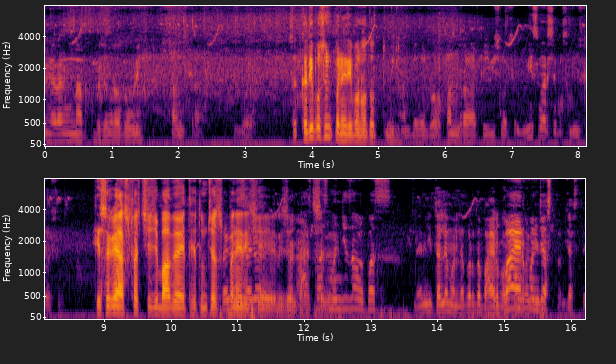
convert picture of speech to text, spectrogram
रंगनाथ भुजंगराव गवळी सांजखेडा सर कधीपासून पनेरी बनवतात तुम्ही? पंधरा ते वीस वर्ष. वीस वर्षापासून. वीस वर्ष. हे सगळे आसपासचे जे बाग आहेत हे तुमच्याच पनेरीचे रिझल्ट आहेत आसपास सगळे. म्हणजे जवळपास नाही इथले म्हणलं परत बाहेर बाहेर. पण जास्त जास्त.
